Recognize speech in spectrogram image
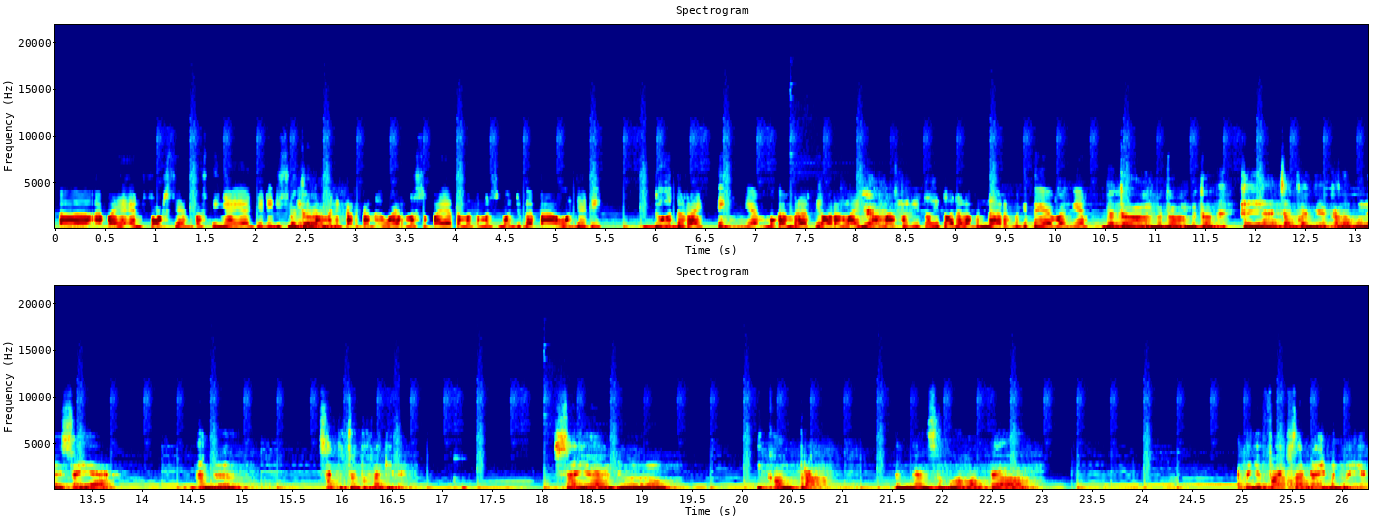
eh, apa ya enforce ya pastinya ya. Jadi di sini Betul. kita meningkatkan awareness supaya teman-teman semua juga tahu. Jadi do the right thing ya bukan berarti orang lain Ya. yang ngelakuin itu itu adalah benar begitu ya bang ya betul betul betul kayak contohnya kalau boleh saya ambil satu contoh lagi deh. Saya dulu dikontrak dengan sebuah hotel katanya five star diamond lah ya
